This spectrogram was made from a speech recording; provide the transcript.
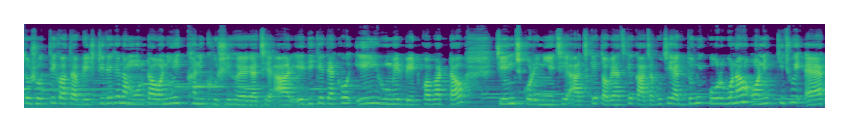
তো সত্যি কথা, বৃষ্টি দেখে না মনটা অনেকখানি খুশি হয়ে গেছে। আর এদিকে দেখো এই রুমের বেড কভারটাও চেঞ্জ করে নিয়েছি আজকে। তবে আজকে কাচাকুচি একদমই করব না। অনেক কিছুই এক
